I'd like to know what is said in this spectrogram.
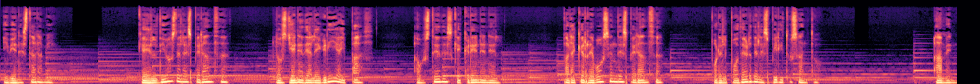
y bienestar a mí. Que el Dios de la esperanza los llene de alegría y paz a ustedes que creen en Él, para que rebosen de esperanza por el poder del Espíritu Santo. Amén.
